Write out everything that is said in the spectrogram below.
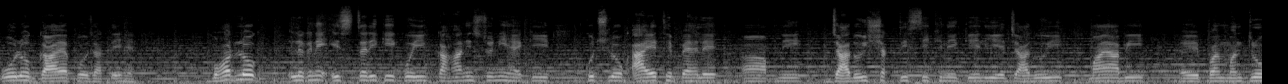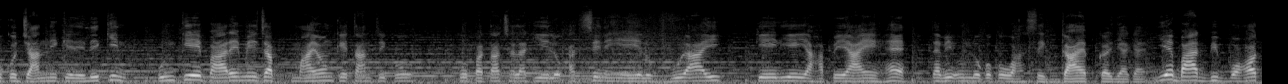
वो लोग गायब हो जाते हैं। बहुत लोग ने इस तरीके कोई कहानी सुनी है कि कुछ लोग आए थे पहले अपनी जादुई शक्ति सीखने के लिए, जादुई मायावी मंत्रों को जानने के लिए। लेकिन उनके बारे में जब मायोंग के तांत्रिकों को पता चला कि ये लोग अच्छे नहीं है, ये लोग बुराई के लिए यहाँ पे आए हैं, तभी उन लोगों को वहाँ से गायब कर दिया गया। ये बात भी बहुत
